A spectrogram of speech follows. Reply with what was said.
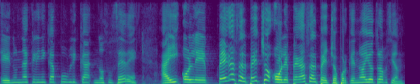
en una clínica pública no sucede. Ahí o le pegas al pecho o le pegas al pecho, porque no hay otra opción.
